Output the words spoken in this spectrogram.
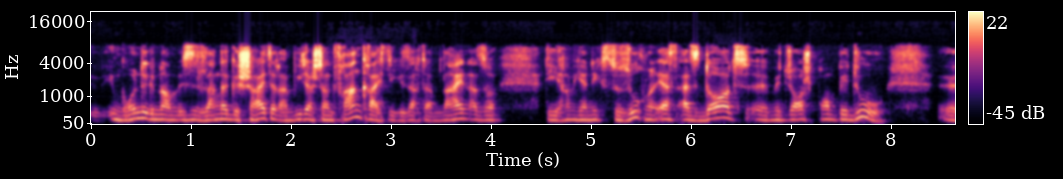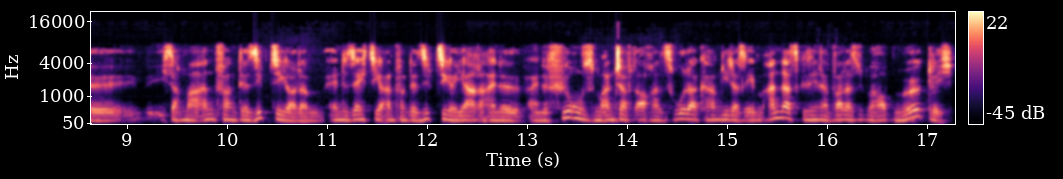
im Grunde genommen ist es lange gescheitert am Widerstand Frankreichs, die gesagt haben, nein, also die haben hier nichts zu suchen. Und erst als dort äh, mit Georges Pompidou, äh, ich sag mal Anfang der 70er oder Ende 60er, Anfang der 70er Jahre eine, eine Führungsmannschaft auch ans Ruder kam, die das eben anders gesehen hat, war das überhaupt möglich,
